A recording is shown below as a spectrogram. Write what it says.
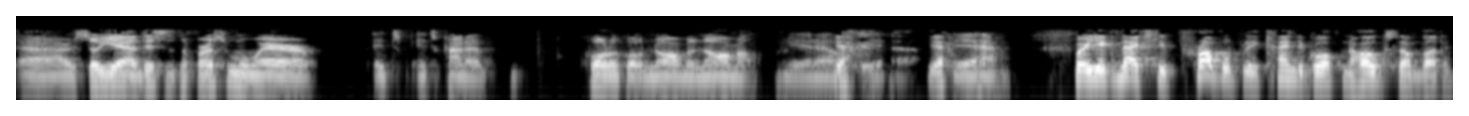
uh, so yeah, this is the first one where it's, it's kind of quote unquote normal, normal, you know? Yeah. Yeah. yeah. yeah where you can actually probably kind of go up and hug somebody.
